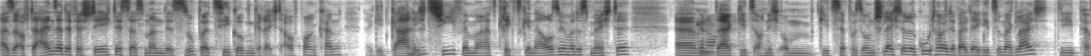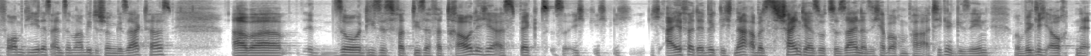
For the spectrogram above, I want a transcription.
also auf der einen Seite verstehe ich das, dass man das super zielgruppengerecht aufbauen kann. Da geht gar mhm. nichts schief, wenn man kriegt es genauso, wie man das möchte. Ähm, genau. Da geht es auch nicht um, geht es der Person schlecht oder gut heute, weil der geht es immer gleich. Die performt jedes einzelne Mal, wie du schon gesagt hast. Aber äh, so dieses, dieser vertrauliche Aspekt, so ich, ich, ich, ich eifere der wirklich nach, aber es scheint ja so zu sein. Also ich habe auch ein paar Artikel gesehen, wo wirklich auch eine,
